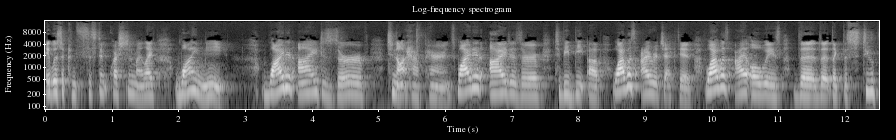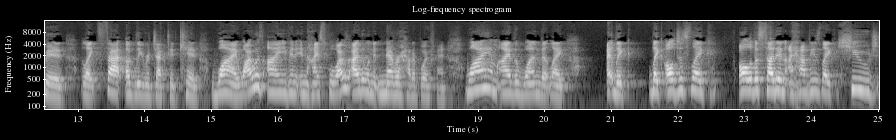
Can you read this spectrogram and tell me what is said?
It was a consistent question in my life. Why me? Why did I deserve to not have parents? Why did I deserve to be beat up? Why was I rejected? Why was I always the the like the stupid, like fat, ugly rejected kid? Why? Why was I even in high school? Why was I the one that never had a boyfriend? Why am I the one that like I like like I'll just like all of a sudden I have these like huge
